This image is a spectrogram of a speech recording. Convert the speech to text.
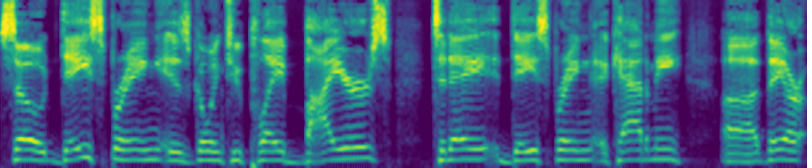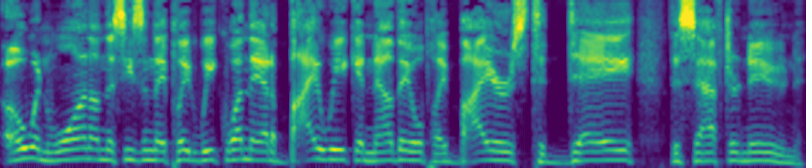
So Dayspring is going to play Byers today. Dayspring Academy. Uh, they are 0 and 1 on the season. They played week one. They had a bye week, and now they will play Byers today this afternoon.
